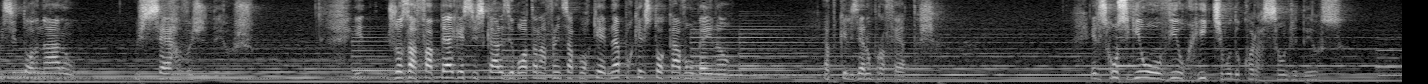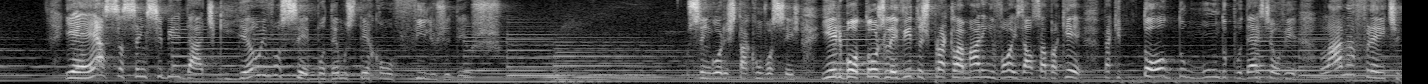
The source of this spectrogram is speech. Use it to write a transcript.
e se tornaram os servos de Deus. E Josafá pega esses caras e bota na frente, sabe por quê? Não é porque eles tocavam bem, não. É porque eles eram profetas. Eles conseguiam ouvir o ritmo do coração de Deus. E é essa sensibilidade que eu e você podemos ter como filhos de Deus. O Senhor está com vocês. E ele botou os levitas para clamarem em voz alta. Sabe para quê? Para que todo mundo pudesse ouvir. Lá na frente,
